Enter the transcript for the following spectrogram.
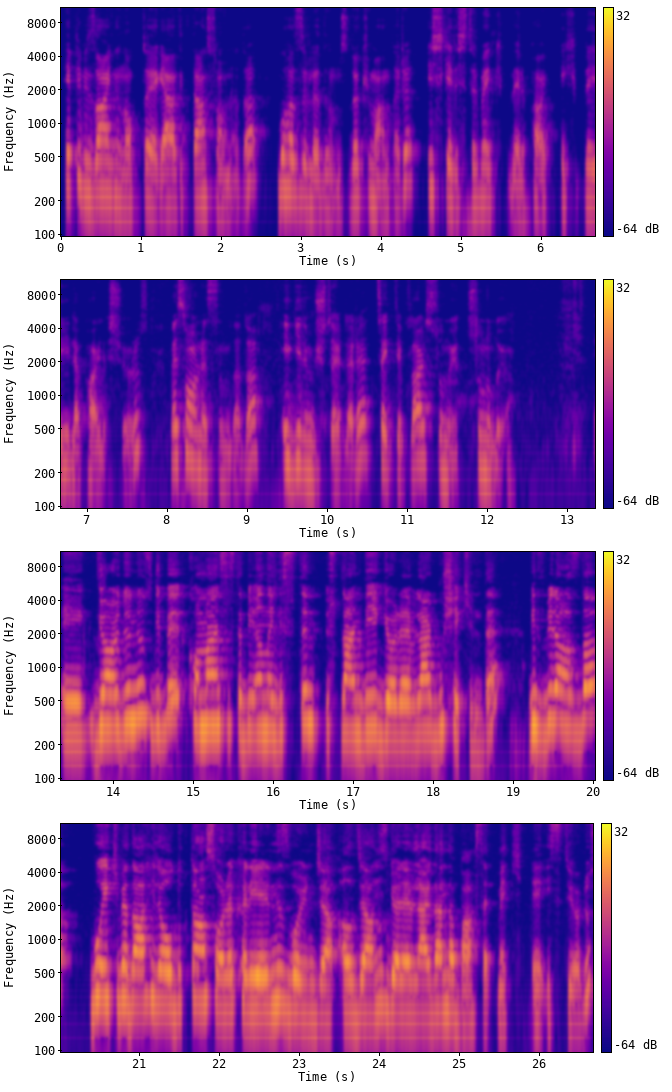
Hepimiz aynı noktaya geldikten sonra da bu hazırladığımız dokümanları iş geliştirme ekipleri ekipleriyle paylaşıyoruz ve sonrasında da ilgili müşterilere teklifler sunuyor, sunuluyor. Ee, gördüğünüz gibi Comensis'te bir analistin üstlendiği görevler bu şekilde. Biz biraz da bu ekibe dahil olduktan sonra kariyeriniz boyunca alacağınız görevlerden de bahsetmek e, istiyoruz.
